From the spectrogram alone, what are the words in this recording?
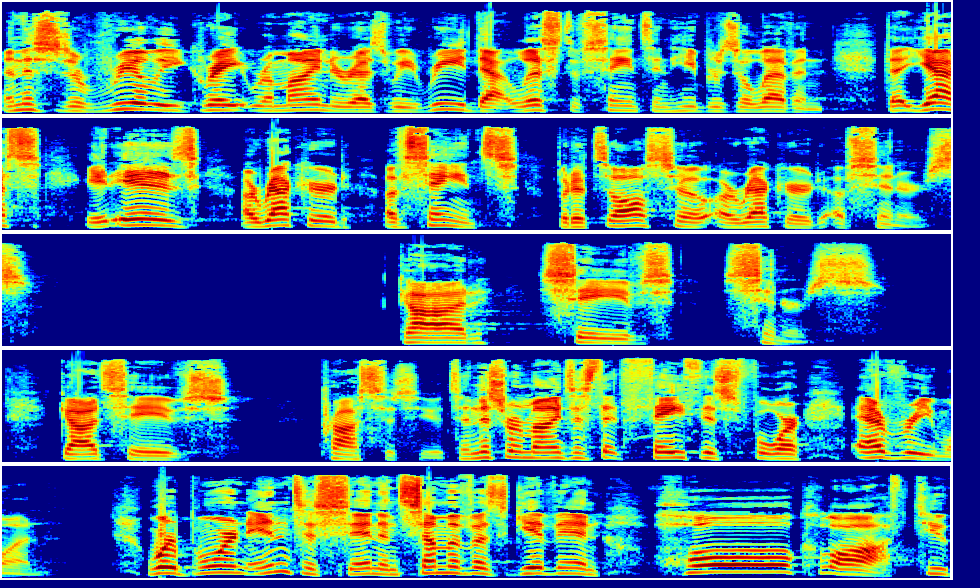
And this is a really great reminder as we read that list of saints in Hebrews 11 that yes, it is a record of saints, but it's also a record of sinners. God saves sinners. God saves prostitutes. And this reminds us that faith is for everyone. We're born into sin, and some of us give in whole cloth to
